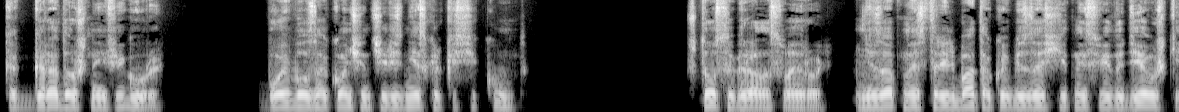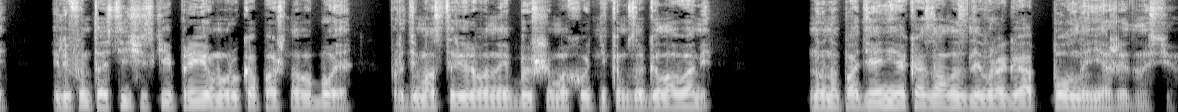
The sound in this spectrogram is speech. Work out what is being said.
как городошные фигуры. Бой был закончен через несколько секунд. Что сыграло свою роль? Внезапная стрельба такой беззащитной с виду девушки или фантастические приемы рукопашного боя, продемонстрированные бывшим охотником за головами? Но нападение оказалось для врага полной неожиданностью.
